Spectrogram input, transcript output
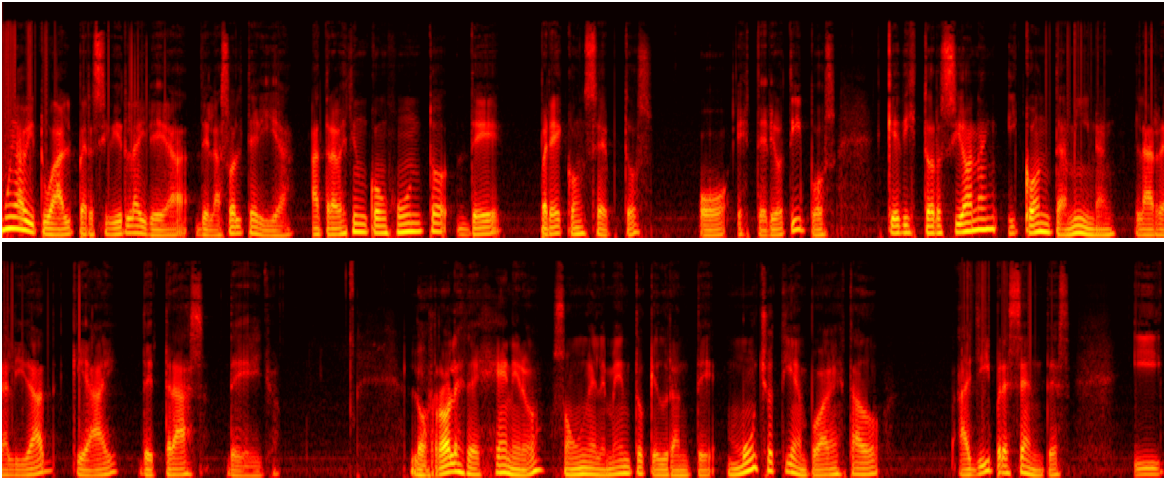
muy habitual percibir la idea de la soltería a través de un conjunto de preconceptos o estereotipos que distorsionan y contaminan la realidad que hay detrás de ello. Los roles de género son un elemento que durante mucho tiempo han estado allí presentes y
